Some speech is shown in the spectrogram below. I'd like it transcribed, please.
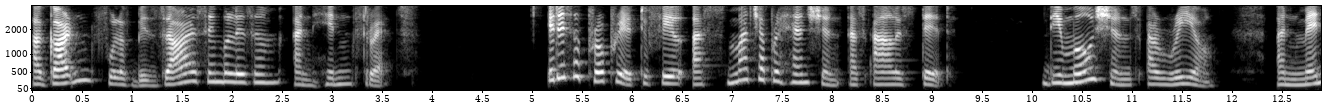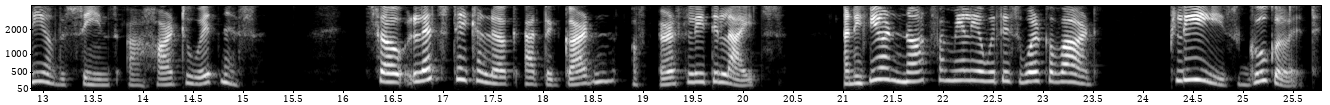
a garden full of bizarre symbolism and hidden threats. It is appropriate to feel as much apprehension as Alice did. The emotions are real, and many of the scenes are hard to witness. So let's take a look at the Garden of Earthly Delights. And if you are not familiar with this work of art, please Google it.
